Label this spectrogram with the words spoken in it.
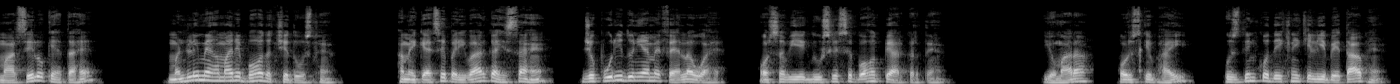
मार्सेलो कहता है, मंडली में हमारे बहुत अच्छे दोस्त हैं। हम एक ऐसे परिवार का हिस्सा हैं जो पूरी दुनिया में फैला हुआ है और सभी एक दूसरे से बहुत प्यार करते हैं। योमारा और उसके भाई उस दिन को देखने के लिए बेताब हैं,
